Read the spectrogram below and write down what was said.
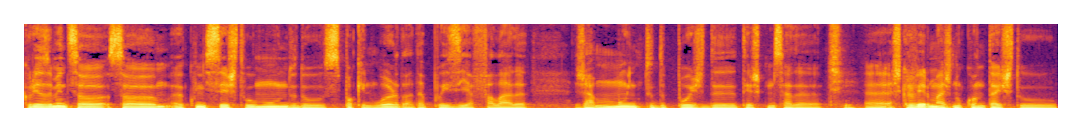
Curiosamente, só, só ah, conheceste o mundo do spoken word ou da poesia falada já muito depois de teres começado a, a escrever, mais no contexto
